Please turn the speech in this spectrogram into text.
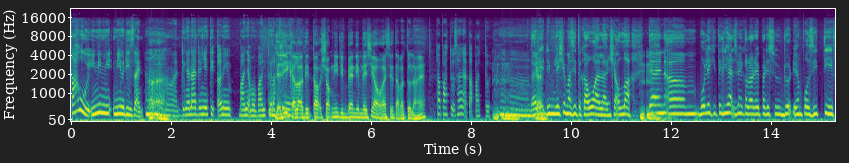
tahu ini ni- new design. Uh, dengan adanya TikTok ni banyak membantu lah. Jadi kalau TikTok shop ni di ban di Malaysia awak rasa tak patut lah eh. tak patut sangat tak patut. Hmm, dari Kan? di Malaysia masih terkawal lah insyaAllah dan um, boleh kita lihat sebenarnya kalau daripada sudut yang positif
